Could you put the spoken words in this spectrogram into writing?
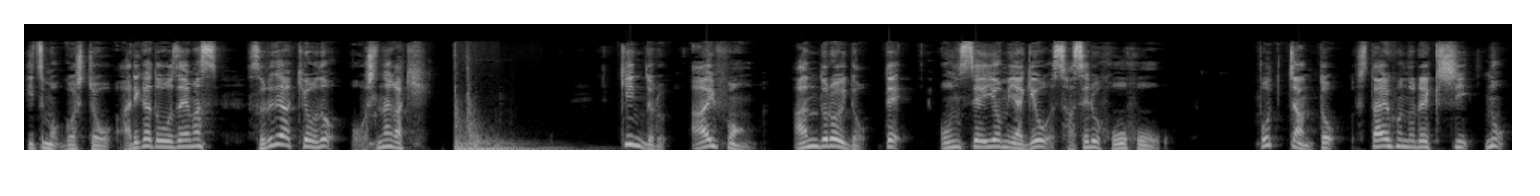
いつもご視聴ありがとうございます。それでは今日のお品書き。Kindle、iPhone、Android で音声読み上げをさせる方法。ぽっちゃんとスタイフの歴史の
